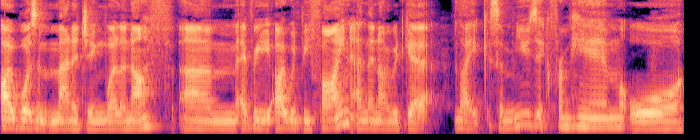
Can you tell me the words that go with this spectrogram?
I wasn't managing well enough. Um, every I would be fine, and then I would get like some music from him or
